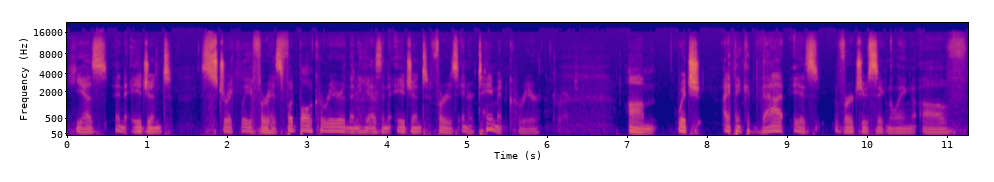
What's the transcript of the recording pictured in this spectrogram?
He has an agent strictly for his football career, and then he has an agent for his entertainment career. Correct. Um, which I think that is virtue signaling of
